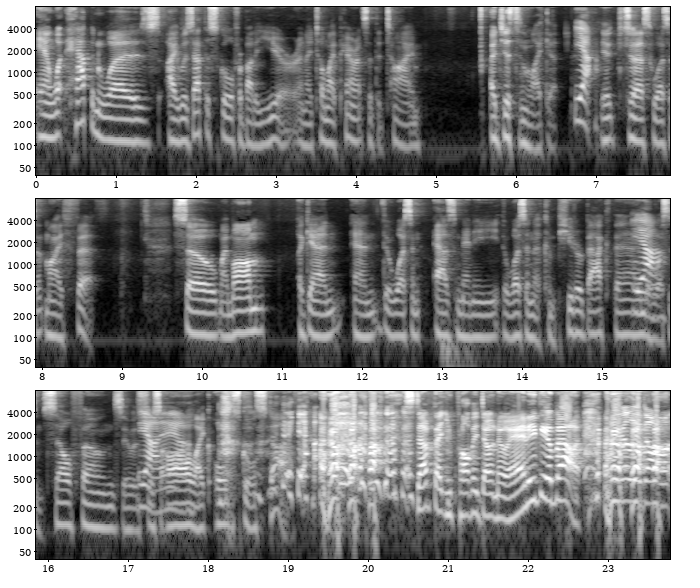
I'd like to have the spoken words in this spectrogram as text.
And what happened was, I was at the school for about a year, and I told my parents at the time, I just didn't like it. Yeah. It just wasn't my fit. So my mom, again, and there wasn't as many, there wasn't a computer back then. Yeah. There wasn't cell phones. It was Yeah, just yeah, all like old school stuff. stuff that you probably don't know anything about. I really don't.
